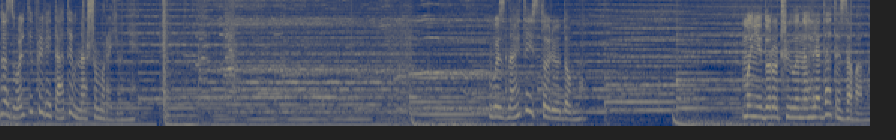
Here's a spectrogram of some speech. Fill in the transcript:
Дозвольте привітати в нашому районі. Ви знаєте історію дому? Мені доручили наглядати за вами.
